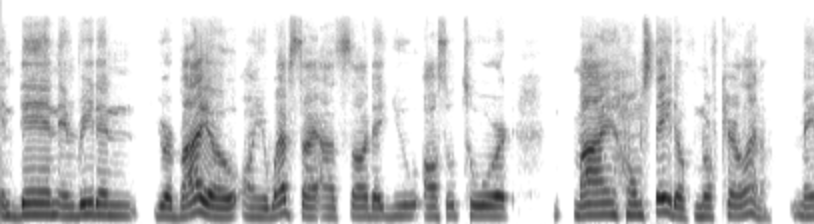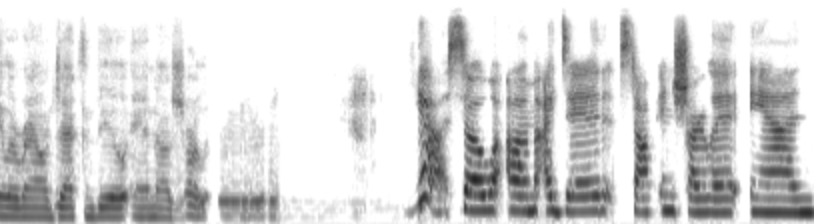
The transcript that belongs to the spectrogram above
And then in reading your bio on your website, I saw that you also toured my home state of North Carolina, mainly around Jacksonville and uh, Charlotte. Yeah, so um, I did stop in Charlotte, and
